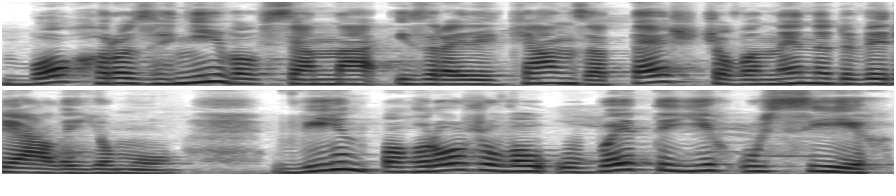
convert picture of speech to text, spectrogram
Бог розгнівався на ізраїльтян за те, що вони не довіряли йому. Він погрожував убити їх усіх,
